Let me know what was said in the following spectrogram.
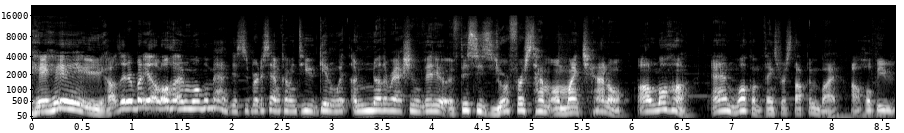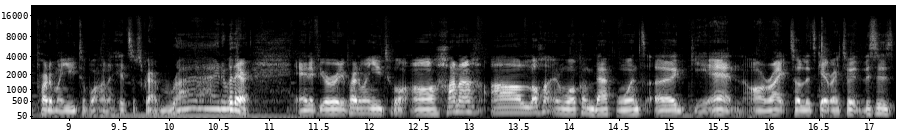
hey, hey! How's everybody? Aloha and welcome back. This is Bruddah Sam coming to you again with another reaction video. If this is your first time on my channel, aloha and welcome. Thanks for stopping by. I hope you be part of my YouTube ohana. Hit subscribe right over there. And if you're already part of my YouTube Hana aloha and welcome back once again. All right, so let's get right to it. This is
